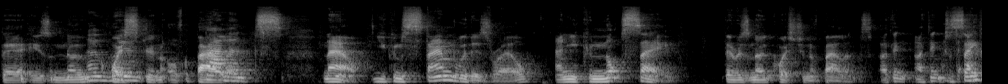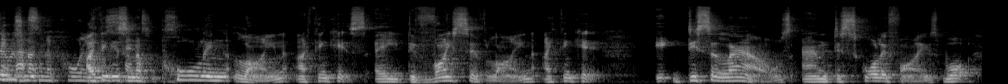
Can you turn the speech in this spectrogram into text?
there is no, No question of balance. balance. Now you can stand with Israel, and you cannot say there is no question of balance. I think. I think to say I there think is no. an appalling I think it's an appalling line. I think it's a divisive line. I think it it disallows and disqualifies what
